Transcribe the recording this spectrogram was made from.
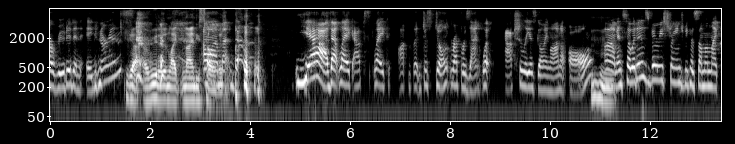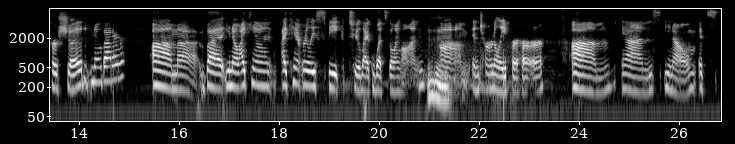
are rooted in ignorance Yeah, are rooted in like '90s Um, television. yeah that like apps like uh, just don't represent what actually is going on at all Mhm. um, and so it is very strange because someone like her should know better um uh, but you know i can't i can't really speak to like what's going on Mhm. um internally for her um and you know it's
